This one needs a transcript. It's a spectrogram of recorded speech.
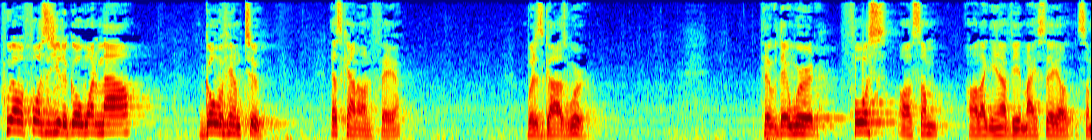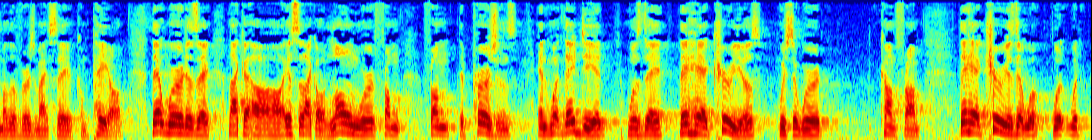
Whoever forces you to go one mile, go with him two. That's kind of unfair. But it's God's word. That, that word force, or some, uh, like NIV might say, or some other version might say, compel. That word is a like a, uh, it's like a loan word from from the Persians, and what they did was they they had couriers, which the word comes from. They had couriers that would, would, would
